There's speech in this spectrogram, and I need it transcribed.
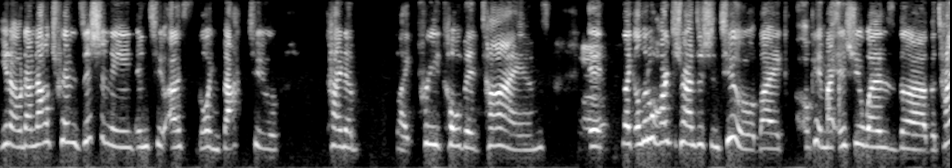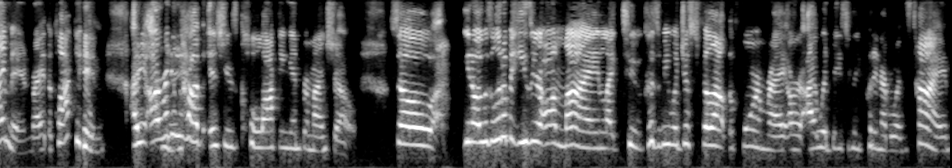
you know now now transitioning into us going back to kind of like pre-COVID times, it like a little hard to transition to. Like, okay, my issue was the the time in, right? The clock in. I mean, I already have issues clocking in for my show. So, you know, it was a little bit easier online, like to because we would just fill out the form, right? Or I would basically put in everyone's time,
